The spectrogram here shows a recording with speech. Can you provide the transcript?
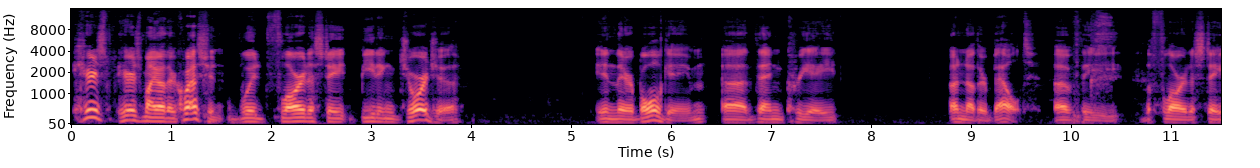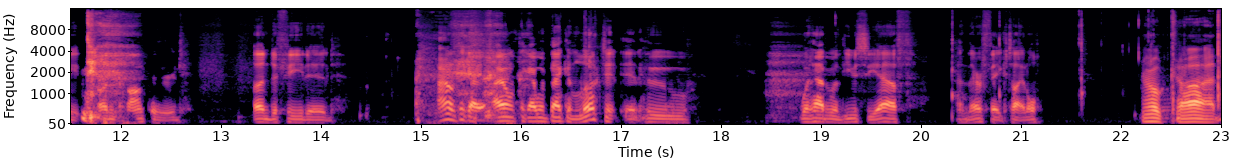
here's here's my other question: Would Florida State beating Georgia in their bowl game uh, then create another belt of the the Florida State unconquered, undefeated. I don't think I I don't think I went back and looked at, at who what happened with UCF and their fake title Oh God.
